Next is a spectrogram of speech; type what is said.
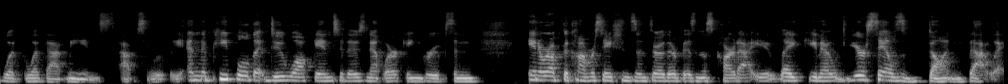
what what that means. Absolutely. And the people that do walk into those networking groups and interrupt the conversations and throw their business card at you. Like, you know, your sales done that way.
